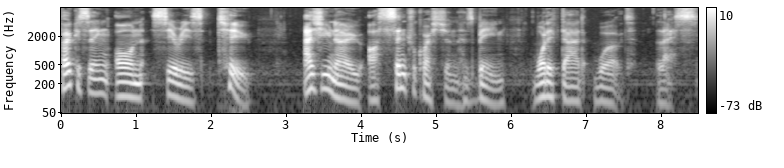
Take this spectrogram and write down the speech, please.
focusing on Series 2, as you know, our central question has been what if dad worked less?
